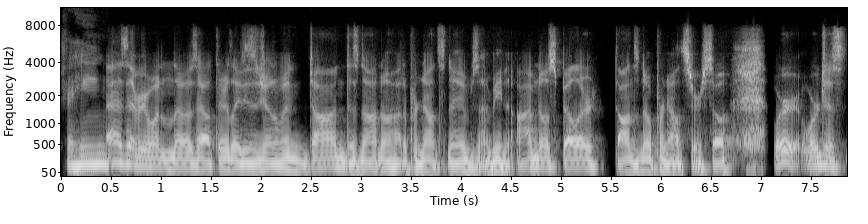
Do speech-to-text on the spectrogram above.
Sheheen. As everyone knows out there, ladies and gentlemen, Don does not know how to pronounce names. I mean, I'm no speller. Don's no pronouncer. So we're we're just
